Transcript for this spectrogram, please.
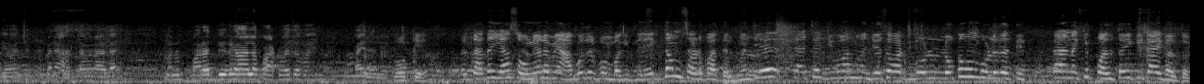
देवाच्या कृपेने हातावर आलाय. म्हणून परत बिघडायला पाठवायचा बैल फायदा नाही ओके. तर दादा या सोन्याला मी अगोदर पण बघितलेलं एकदम सडपातल म्हणजे त्याच्या जीवन म्हणजे असं वाट बोल लोक पण बोलत असतील का नक्की पलतोय की काय करतोय?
